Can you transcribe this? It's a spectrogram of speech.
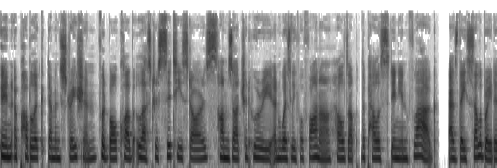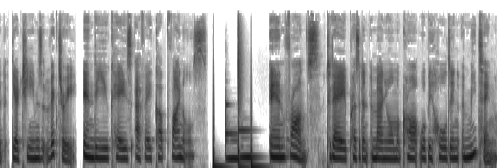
In a public demonstration, football club Leicester City stars Hamza Choudhury and Wesley Fofana held up the Palestinian flag as they celebrated their team's victory in the UK's FA Cup finals. In France, today President Emmanuel Macron will be holding a meeting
